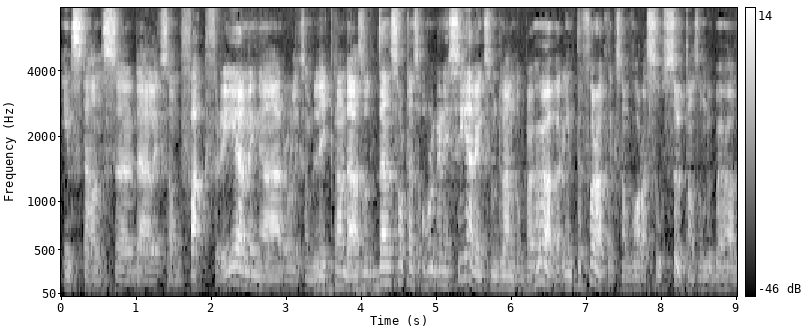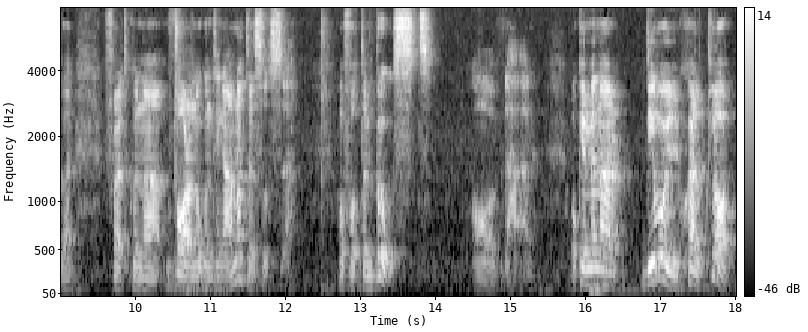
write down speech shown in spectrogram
instanser där liksom fackföreningar och liksom liknande, alltså den sortens organisering som du ändå behöver, inte för att liksom vara sosse utan som du behöver för att kunna vara någonting annat än sosse, har fått en boost av det här. Och jag menar, det var ju självklart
